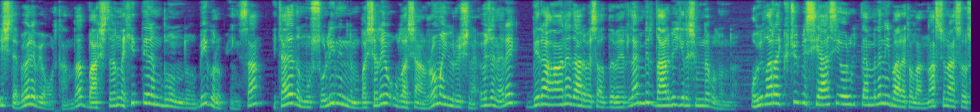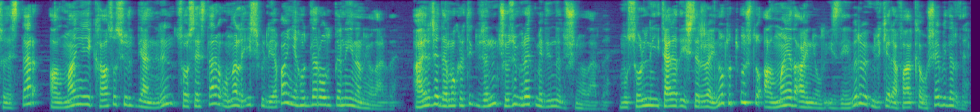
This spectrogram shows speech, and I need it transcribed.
İşte böyle bir ortamda başlarında Hitler'in bulunduğu bir grup insan İtalya'da Mussolini'nin başarıya ulaşan Roma yürüyüşüne özenerek birahane darbesi adı verilen bir darbe girişiminde bulundu. Oyularda küçük bir siyasi örgütlenmeden ibaret olan Nasyonal Sosyalistler Almanya'yı kaosa sürükleyenlerin sosyalistler ve onlarla işbirliği yapan Yahudiler olduklarına inanıyorlardı. Ayrıca demokratik düzenin çözüm üretmediğini de düşünüyorlardı. Mussolini İtalya'da işleri rayına tutmuştu, Almanya'da aynı yolu izleyebilir ve ülke refaha kavuşabilirdi.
